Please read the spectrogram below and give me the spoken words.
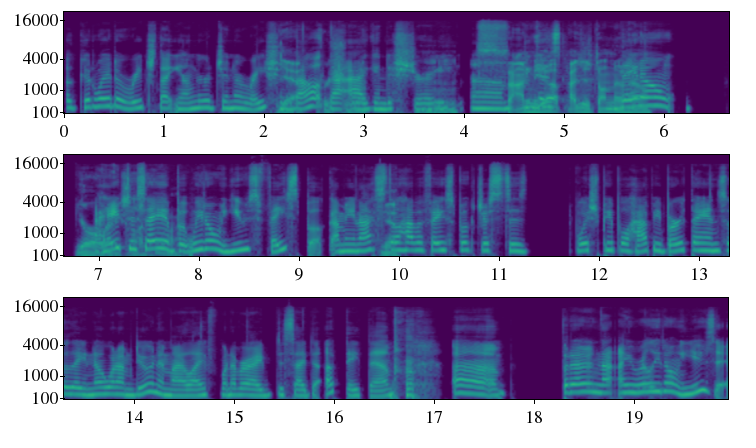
a good way to reach that younger generation Yeah, about the sure. Mm-hmm. ag industry. Um, Sign me up. I just don't know They how. don't. You're I hate to say it, but we don't use Facebook. I mean, I still Yeah. have a Facebook just to wish people happy birthday, and so they know what I'm doing in my life whenever I decide to update them. um, but other than that, I really don't use it.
